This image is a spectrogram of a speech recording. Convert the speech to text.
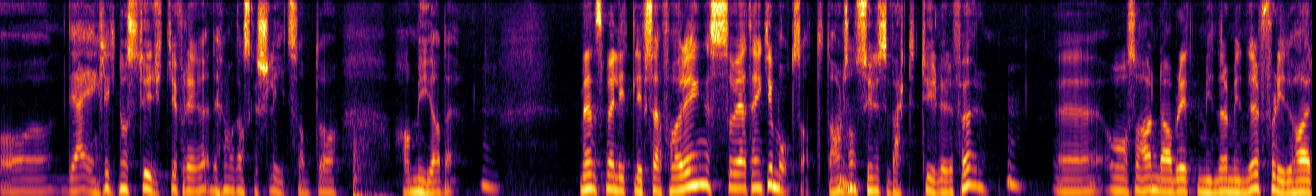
Og det er egentlig ikke noe styrke, for det, det kan være ganske slitsomt å ha mye av det. Mm. Mens med litt livserfaring så vil jeg tenke motsatt. Da har den sannsynligvis vært tydeligere før. Mm. Eh, og så har den da blitt mindre og mindre fordi du har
